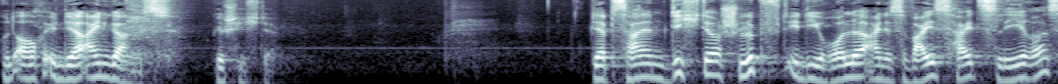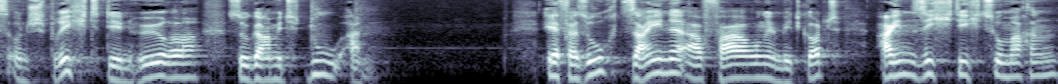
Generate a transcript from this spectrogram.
und auch in der Eingangsgeschichte. Der Psalmdichter schlüpft in die Rolle eines Weisheitslehrers und spricht den Hörer sogar mit Du an. Er versucht, seine Erfahrungen mit Gott einsichtig zu machen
